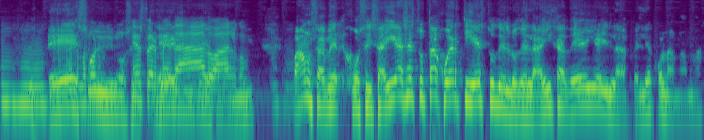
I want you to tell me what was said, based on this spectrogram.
El A lo peso mejor y los enfermedad o algo. Vamos a ver, José Isaías, esto está fuerte y esto de lo de la hija de ella y la pelea con la mamá.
